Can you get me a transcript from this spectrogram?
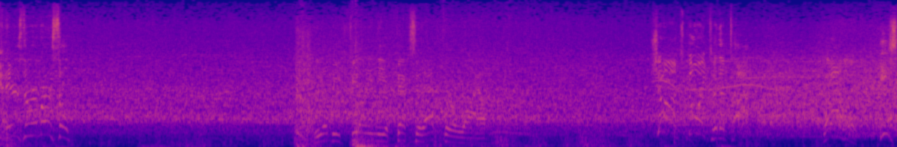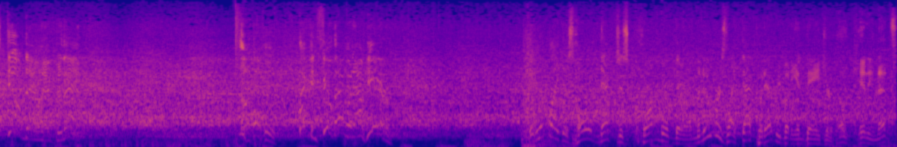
And there's the reversal. He'll be feeling the effects of that for a while. Shawn's going to the top. Wow, he's still down after that. Oh, I can feel that one out here. It looked like his whole neck just crumbled there. Maneuvers like that put everybody in danger. No kidding, that's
